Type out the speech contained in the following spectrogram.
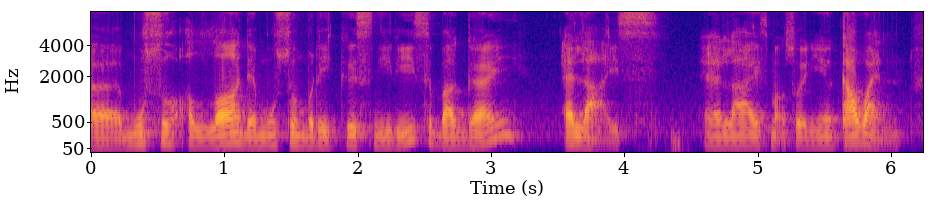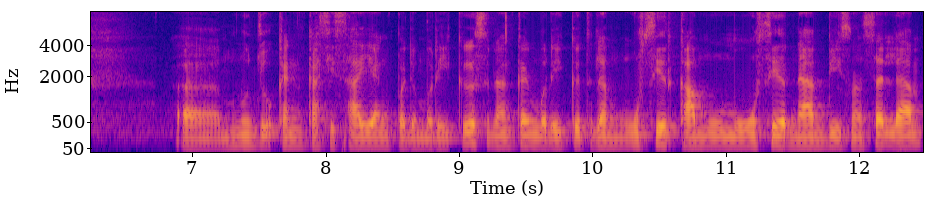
uh, Musuh Allah dan musuh mereka sendiri sebagai allies allies maksudnya kawan uh, menunjukkan kasih sayang pada mereka sedangkan mereka telah mengusir kamu mengusir Nabi SAW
